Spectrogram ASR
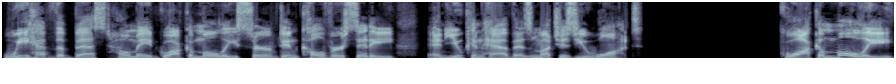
We have the best homemade guacamole served in Culver City, and you can have as much as you want. Guacamole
